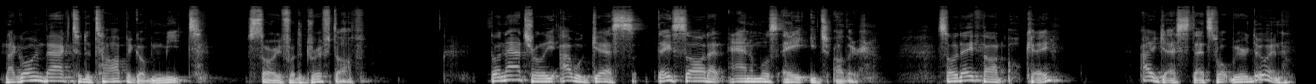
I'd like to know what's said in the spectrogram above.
Now, going back to the topic of meat, sorry for the drift off. So, naturally, I would guess they saw that animals ate each other. So they thought, okay, I guess that's what we're doing.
